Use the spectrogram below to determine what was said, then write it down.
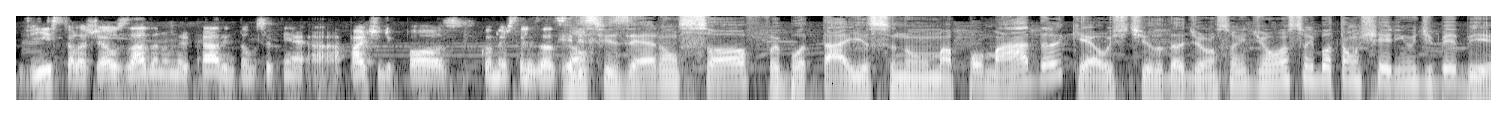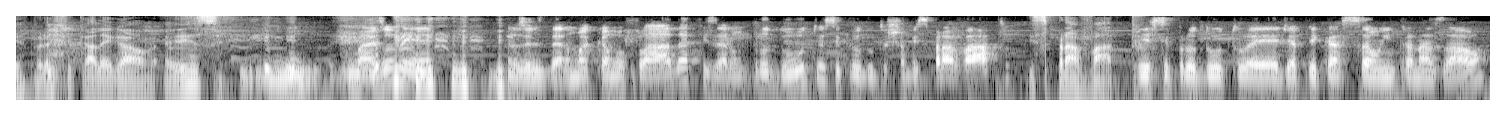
visto, ela já é usada no mercado, então você tem a, a parte de pós-comercialização. Eles fizeram só, foi botar isso numa pomada, que é o estilo da Johnson Johnson, e botar um cheirinho de bebê para ficar legal, é isso? Mais ou menos. Mas eles deram uma camuflada, fizeram um produto, esse produto chama Spravato. Spravato. Esse produto é de aplicação intranasal,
